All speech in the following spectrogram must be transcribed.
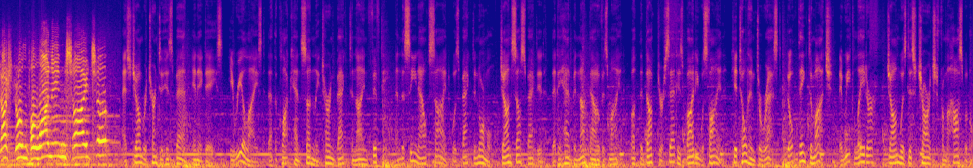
Just room for one inside, sir. As John returned to his bed in a daze, he realized that the clock had suddenly turned back to 9.50 and the scene outside was back to normal. John suspected that he had been knocked out of his mind, but the doctor said his body was fine. He told him to rest, don't think too much. A week later, John was discharged from the hospital,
